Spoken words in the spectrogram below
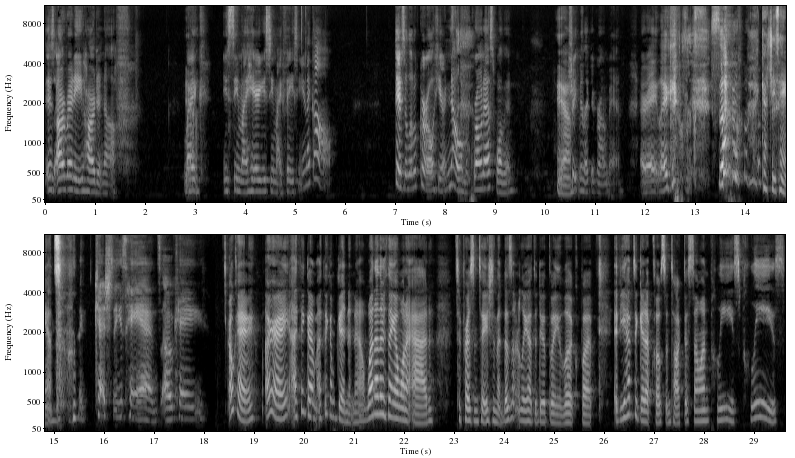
It's already hard enough. Like, yeah. you see my hair, you see my face, and you're like, oh, there's a little girl here. No, I'm a grown ass woman. Yeah. Treat me like a grown man. All right. Like, so. Catch these hands. Catch these hands. Okay. Okay. All right. I think I'm I think I'm getting it now. One other thing I want to add to presentation that doesn't really have to do with the way you look, but if you have to get up close and talk to someone, please, please,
